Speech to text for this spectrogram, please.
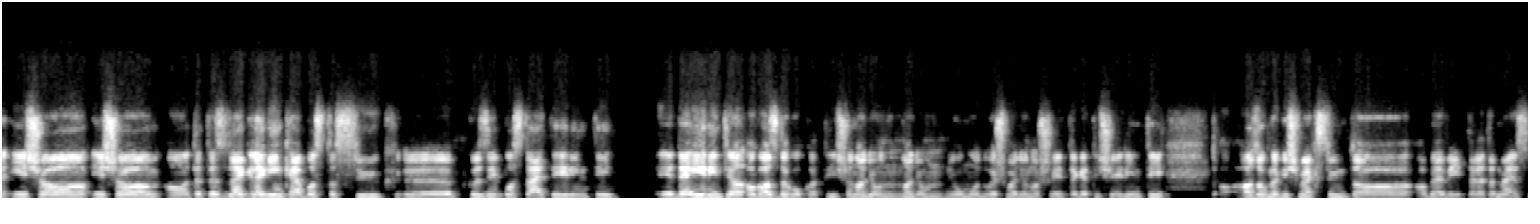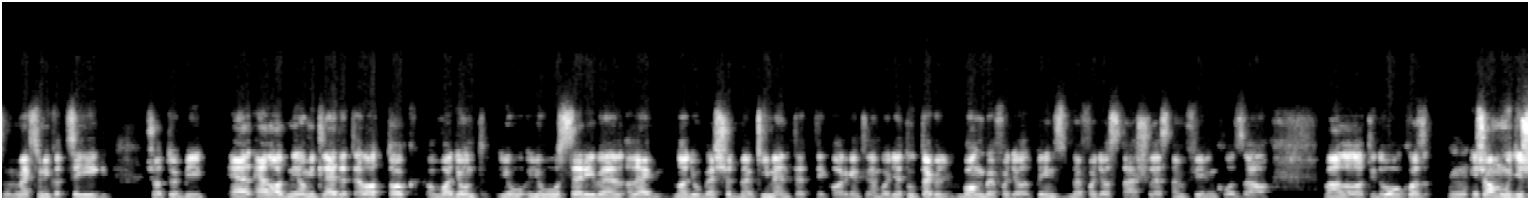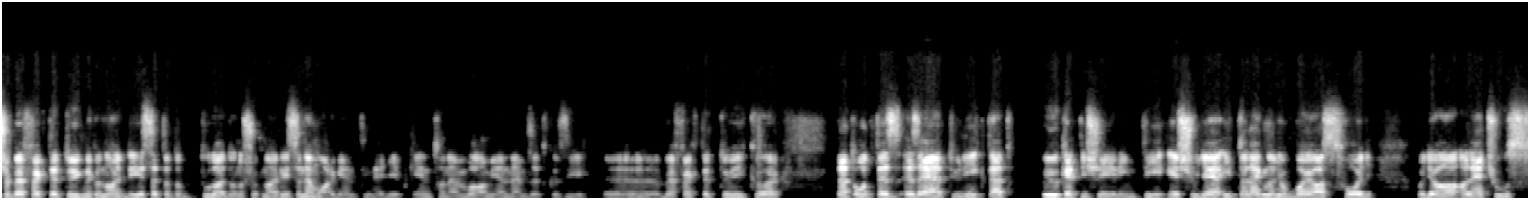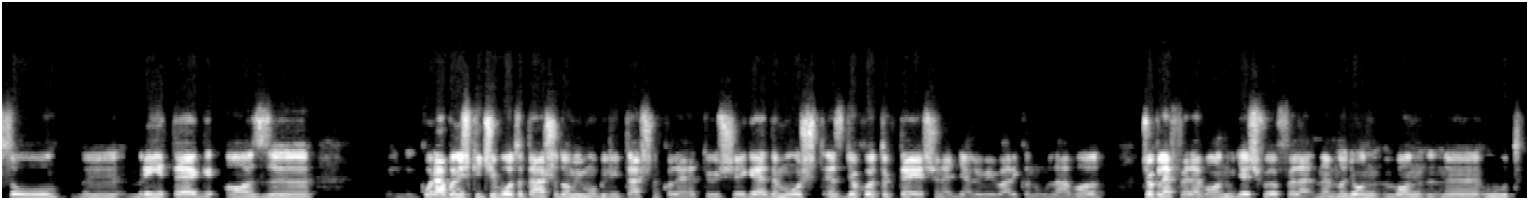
és, a, és a, a, tehát ez leg, leginkább azt a szűk középosztályt érinti, de érinti a gazdagokat is, a nagyon, nagyon jó módú és vagyonos réteget is érinti. Azoknak is megszűnt a, a bevétele, tehát megszűnik a cég, stb. El, eladni, amit lehetett, eladtak, a vagyont jó, jó szerével a legnagyobb esetben kimentették Argentinából. Ugye tudták, hogy bankbefagy, pénzbefagyasztás lesz, nem férünk hozzá a vállalati dolgokhoz, és amúgy is a befektetőiknek a nagy része, tehát a tulajdonosok nagy része nem argentin egyébként, hanem valamilyen nemzetközi befektetői kör. Tehát ott ez, ez eltűnik, tehát őket is érinti, és ugye itt a legnagyobb baj az, hogy, hogy a, a lecsúszó réteg az korábban is kicsi volt a társadalmi mobilitásnak a lehetősége, de most ez gyakorlatilag teljesen egyenlővé válik a nullával csak lefele van, ugye, és fölfele nem nagyon van út.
